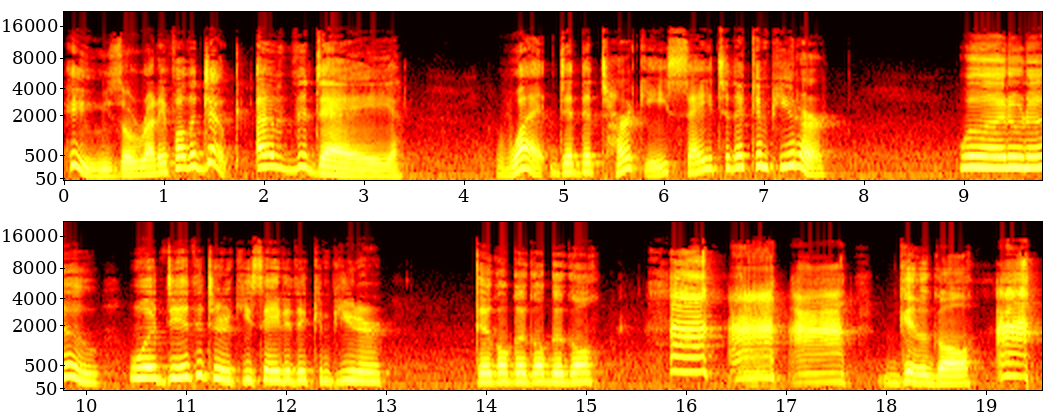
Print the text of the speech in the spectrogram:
Who's ready for the joke of the day? What did the turkey say to the computer? Well, I don't know. What did the turkey say to the computer? Google, Google, Google. Ha ha ha. Google. Ha.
